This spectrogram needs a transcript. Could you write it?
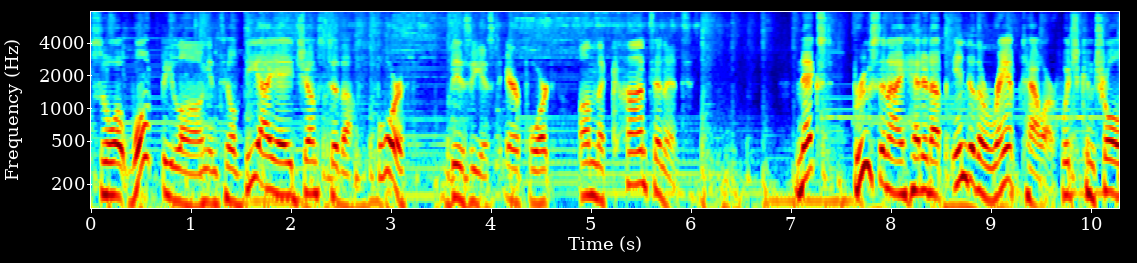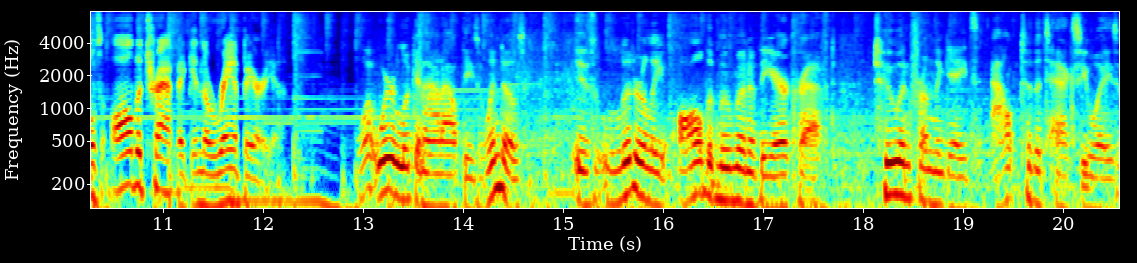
So it won't be long until DIA jumps to the fourth busiest airport on the continent. Next, Bruce and I headed up into the ramp tower, which controls all the traffic in the ramp area. What we're looking at out these windows is literally all the movement of the aircraft to and from the gates, out to the taxiways,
